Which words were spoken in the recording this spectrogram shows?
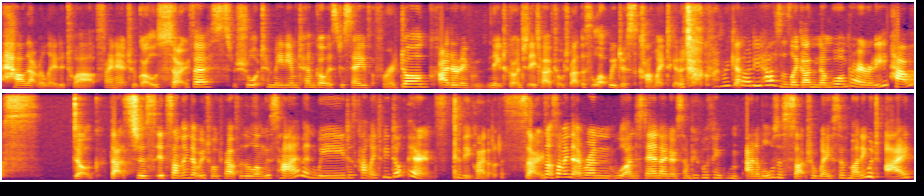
how that related to our financial goals. So first short to medium term goal is to save for a dog. I don't even need to go into detail. I've talked about this a lot. We just can't wait to get a dog when we get our new house. It's like our number one priority. House dog. That's just, it's something that we talked about for the longest time and we just can't wait to be dog parents, to be quite honest. So it's not something that everyone will understand. I know some people think animals are such a waste of money, which I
